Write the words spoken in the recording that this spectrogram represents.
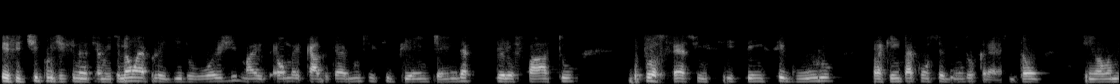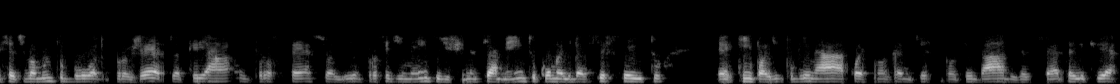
esse tipo de financiamento não é proibido hoje, mas é um mercado que é muito incipiente ainda pelo fato do processo em si ser inseguro para quem está concedendo o crédito. Então, sim, é uma iniciativa muito boa do projeto é criar um processo ali, um procedimento de financiamento, como ele deve ser feito, é, quem pode impugnar, quais são as garantias que podem ser dadas, etc. Ele cria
